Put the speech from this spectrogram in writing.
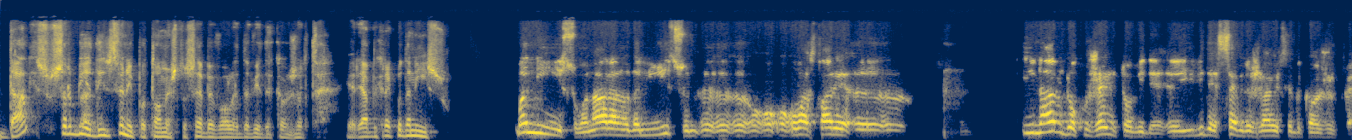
Da li su Srbi jedinstveni po tome što sebe vole da vide kao žrtve? Jer ja bih rekao da nisu. Ma nisu, a naravno da nisu. E, e, ova stvar je... E, I narod u okruženju to vide. I vide sebe, doživljavaju sebe kao žrtve.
